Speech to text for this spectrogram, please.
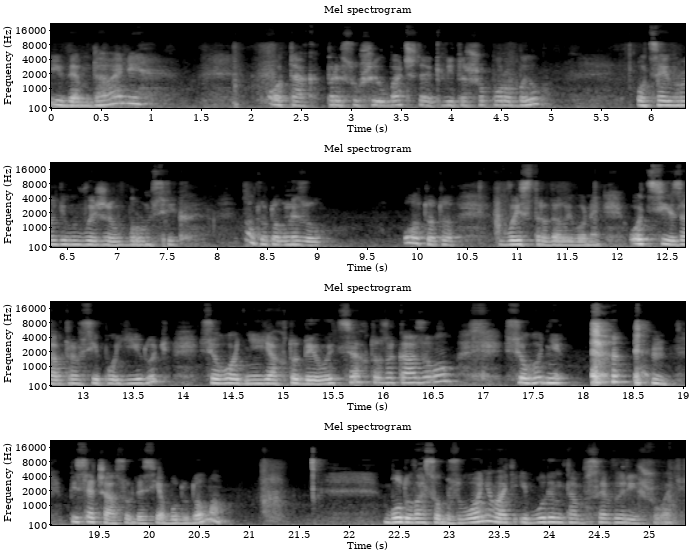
Ідемо далі. Отак присушив, бачите, як вітер що поробив. Оцей вроді вижив Брунсвік. Ну, тут внизу. От ото вистрадали вони. Оці завтра всі поїдуть. Сьогодні я хто дивиться, хто заказував. Сьогодні, після часу, десь я буду вдома. Буду вас обдзвонювати і будемо там все вирішувати.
